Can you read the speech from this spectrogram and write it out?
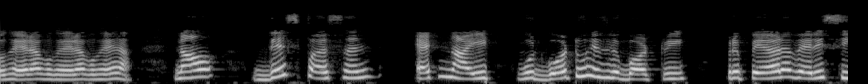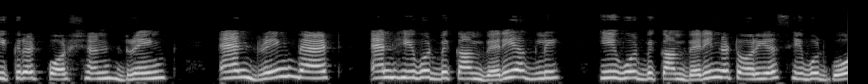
وغیرہ وغیرہ وغیرہ now this person at night portion, go to his laboratory very secret portion become very ugly he would become very notorious he would go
